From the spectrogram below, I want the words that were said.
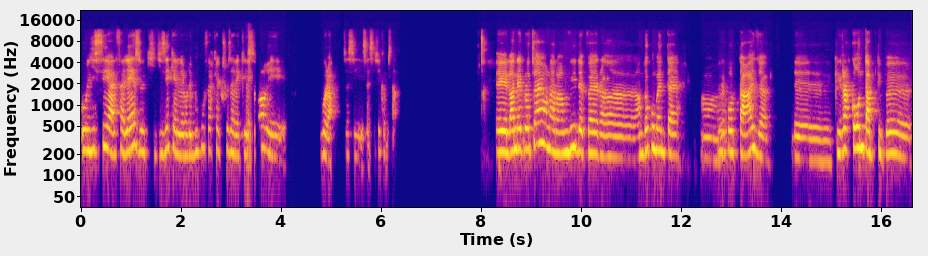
au, lycée à Falaise qui disait qu'elle aimerait beaucoup faire quelque chose avec les sorts. Et voilà, ça s'est fait comme ça. Et l'année prochaine, on aura envie de faire un documentaire un mm. reportage de, qui raconte un petit peu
